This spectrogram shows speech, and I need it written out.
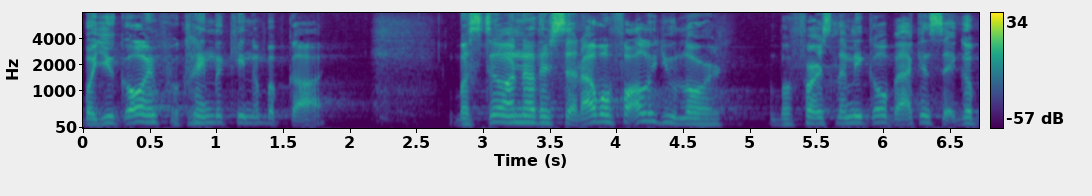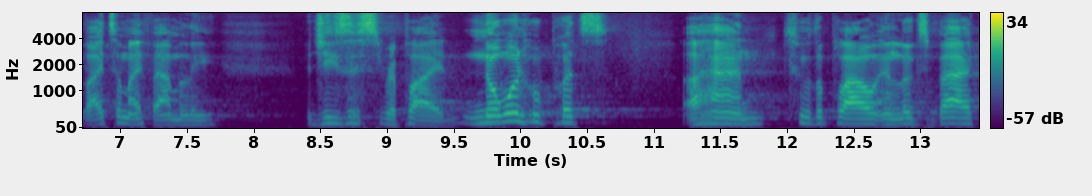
but you go and proclaim the kingdom of God. But still another said, I will follow you, Lord. But first, let me go back and say goodbye to my family. Jesus replied, No one who puts a hand to the plow and looks back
